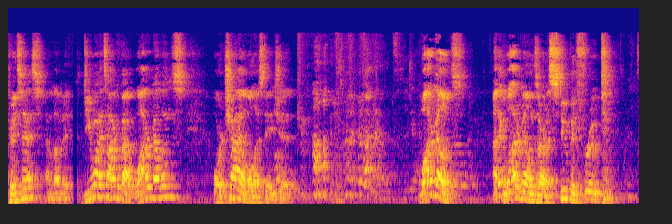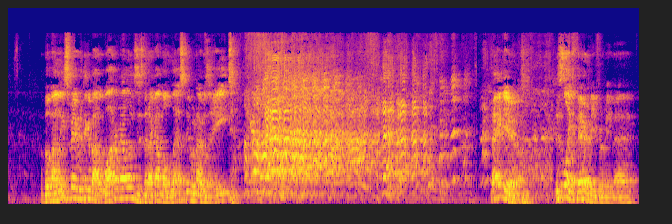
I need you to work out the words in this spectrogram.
Princess. I love it. Do you want to talk about watermelons or child molestation? watermelons. I think watermelons are a stupid fruit. But my least favorite thing about watermelons is that I got molested when I was eight. Thank you. This is like therapy for me, man.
